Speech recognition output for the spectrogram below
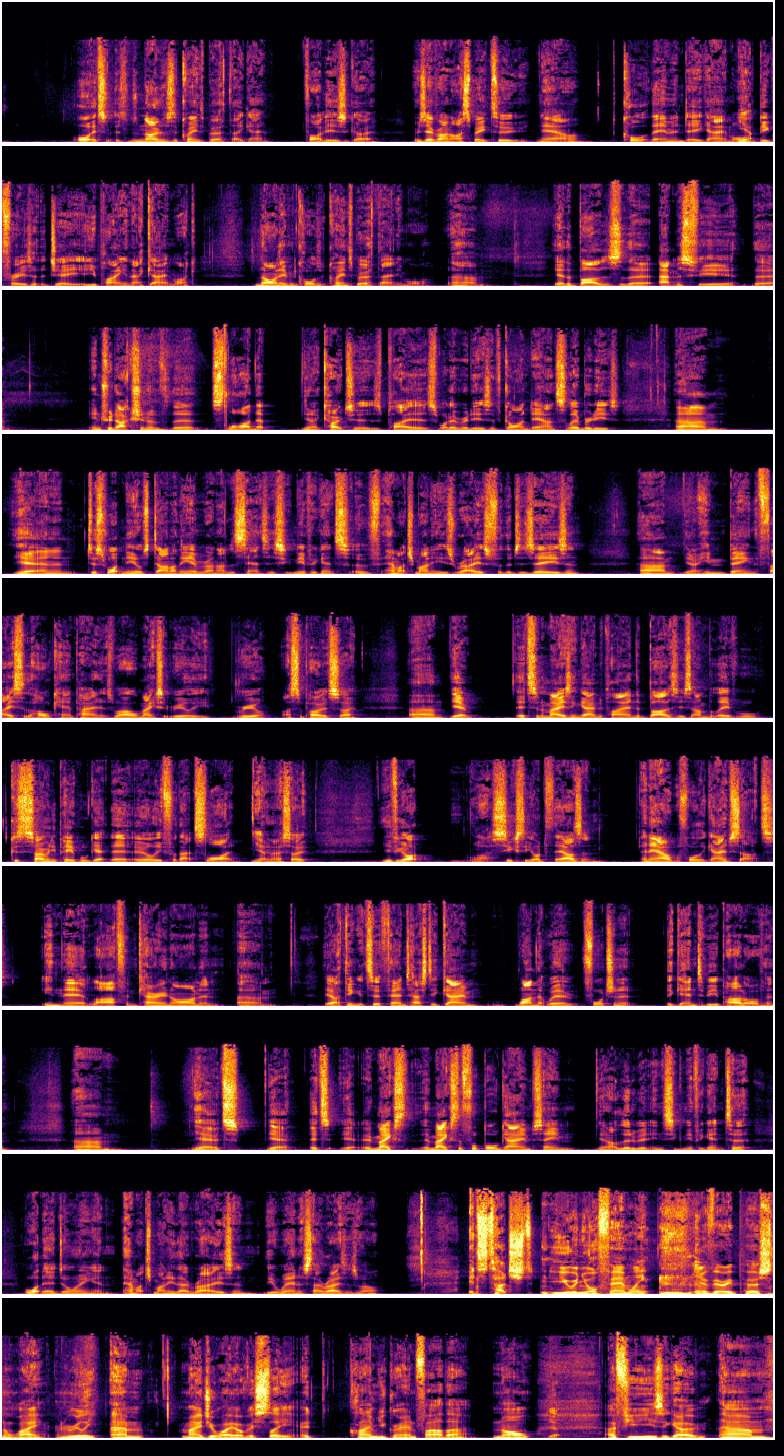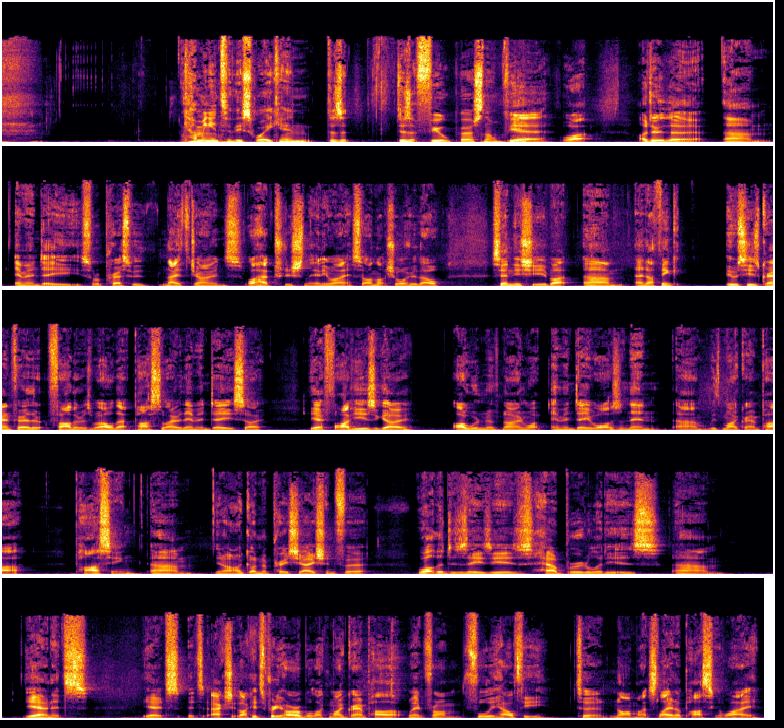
or it's it's known as the Queen's birthday game five years ago. Whereas everyone I speak to now call it the M and D game or Yeah. Big Freeze at the G. Are you playing in that game? Like no one even calls it Queen's birthday anymore. Um, yeah, the buzz, the atmosphere, the introduction of the slide that you know coaches, players, whatever it is, have gone down, celebrities. Um, yeah, and then just what Neale's done, I think everyone understands the significance of how much money he's raised for the disease, and um, you know him being the face of the whole campaign as well makes it really real, I suppose. So, um, yeah, it's an amazing game to play, and the buzz is unbelievable because so many people get there early for that slide. Yep. You know, so you've got what, sixty odd thousand an hour before the game starts in there, laughing, carrying on, and um, yeah, I think it's a fantastic game, one that we're fortunate again to be a part of, and um, yeah, it's yeah, it's yeah, it makes it makes the football game seem you know a little bit insignificant to what they're doing and how much money they raise and the awareness they raise as well. It's touched you and your family in a very personal way, and really um, major way. Obviously, it claimed your grandfather Noel Yep. a few years ago. Um, coming into this weekend, does it does it feel personal for you? Yeah. Well, I do the um, MND sort of press with Nath Jones. Well, I have traditionally anyway, so I'm not sure who they'll send this year. But um, and I think it was his grandfather father as well that passed away with MND. So yeah, five years ago, I wouldn't have known what MND was, and then um, with my grandpa passing, um, you know, I got an appreciation for what the disease is, how brutal it is. Um, yeah, and it's yeah, it's it's actually like it's pretty horrible. Like my grandpa went from fully healthy to nine months later passing away,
